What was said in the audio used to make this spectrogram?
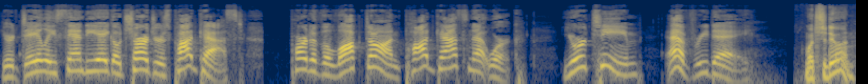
your daily San Diego Chargers podcast, part of the Locked On Podcast Network. Your team every day. What you doing?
